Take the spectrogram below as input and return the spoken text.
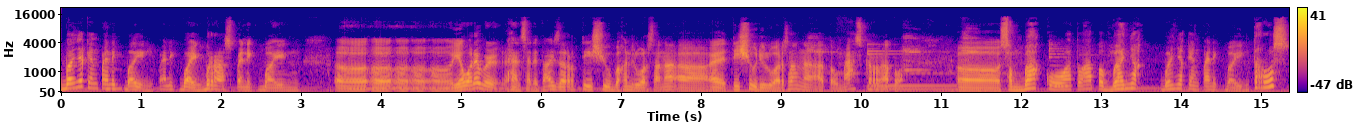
Banyak yang panic buying, panic buying beras, panic buying uh, uh, uh, uh, ya whatever. Hand sanitizer, tisu bahkan di luar sana uh, eh tisu di luar sana atau masker atau uh, sembako atau apa banyak banyak yang panic buying. Terus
